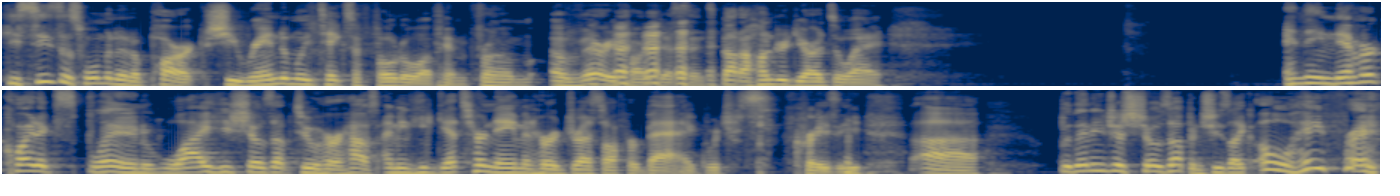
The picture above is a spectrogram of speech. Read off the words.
he sees this woman in a park. She randomly takes a photo of him from a very far distance, about 100 yards away. And they never quite explain why he shows up to her house. I mean, he gets her name and her address off her bag, which was crazy. uh, but then he just shows up and she's like, "Oh, hey, Frank,"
